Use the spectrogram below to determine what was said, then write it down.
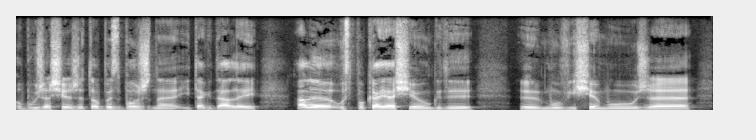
oburza się, że to bezbożne i tak dalej, ale uspokaja się, gdy y, mówi się mu, że y,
